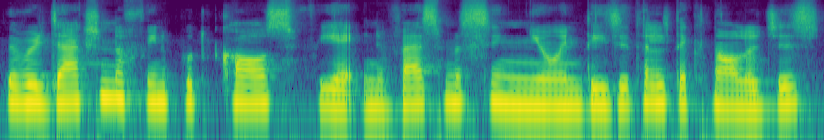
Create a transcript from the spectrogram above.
the reduction of input costs via investments in new and digital technologies,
